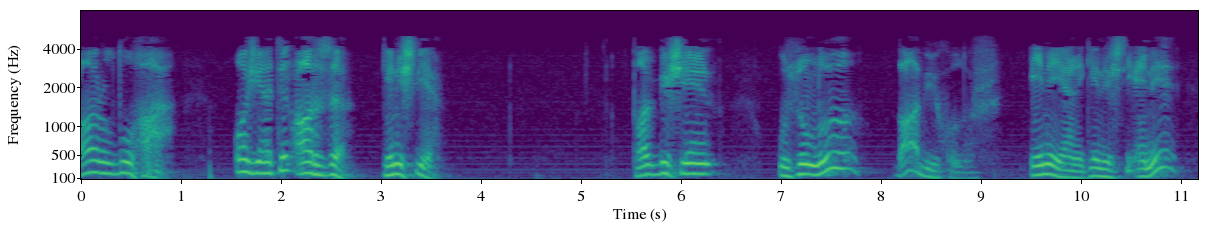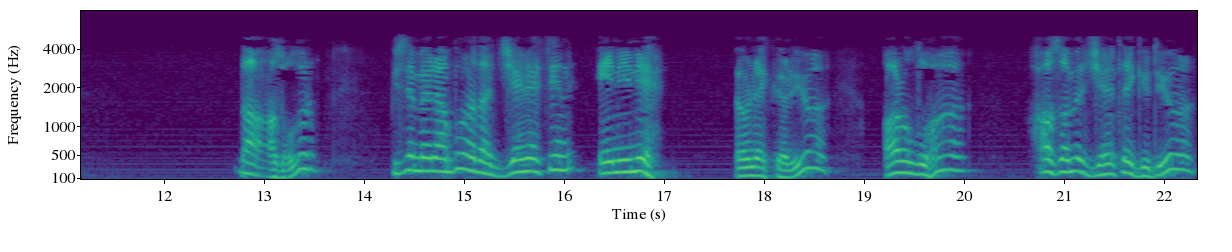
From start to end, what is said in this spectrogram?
Arluha. O cennetin arzı, genişliği. Tabi bir şeyin uzunluğu daha büyük olur. Eni yani genişliği eni daha az olur. Bize Mevlam burada cennetin enini örnek veriyor. Arluha hazamir cennete gidiyor.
